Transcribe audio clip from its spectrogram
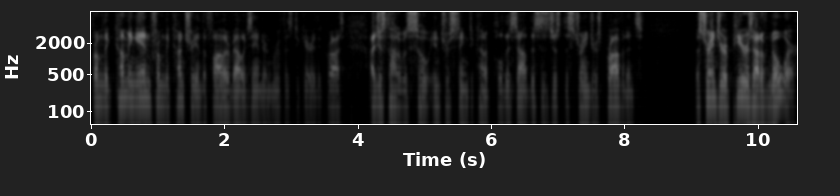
from the coming in from the country, of the father of Alexander and Rufus to carry the cross. I just thought it was so interesting to kind of pull this out. This is just the stranger's providence. A stranger appears out of nowhere.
